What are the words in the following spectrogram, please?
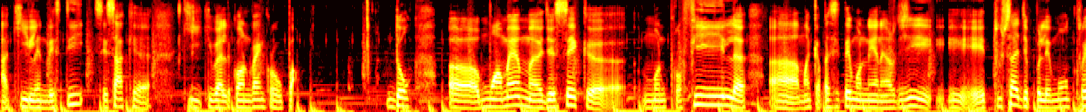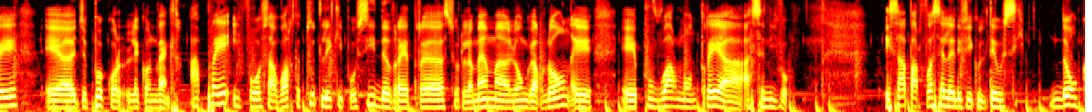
à qui il investit, c'est ça qui, qui va le convaincre ou pas. Donc, euh, moi-même, je sais que mon profil, euh, ma capacité, mon énergie et, tout ça, je peux les montrer et euh, je peux les convaincre. Après, il faut savoir que toute l'équipe aussi devrait être sur la même longueur d'onde et, et, pouvoir montrer à ce niveau. Et ça, parfois, c'est la difficulté aussi. Donc,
